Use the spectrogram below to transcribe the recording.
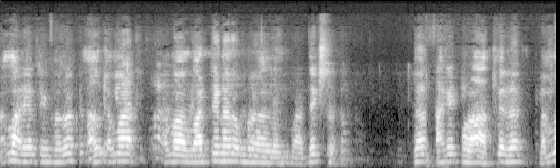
ನಮ್ಮ ಹರಿಯರ್ ಸಿಂಗ್ನವರು ಅವ್ರು ನಮ್ಮ ನಮ್ಮ ಮಾರ್ಟೇನರ್ ಒಬ್ಬರು ಅಧ್ಯಕ್ಷರು. ಹಾಗೆ ಆತ್ಮೀಯರು ನಮ್ಮ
